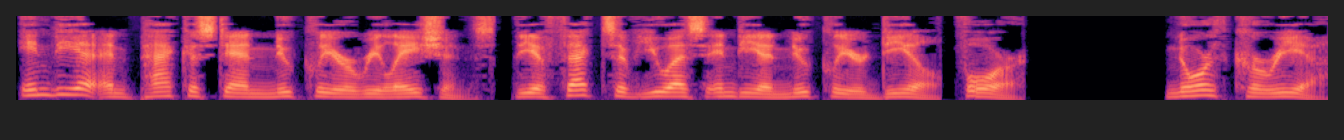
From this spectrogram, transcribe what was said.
India and Pakistan nuclear relations, the effects of US-India nuclear deal, 4. North Korea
